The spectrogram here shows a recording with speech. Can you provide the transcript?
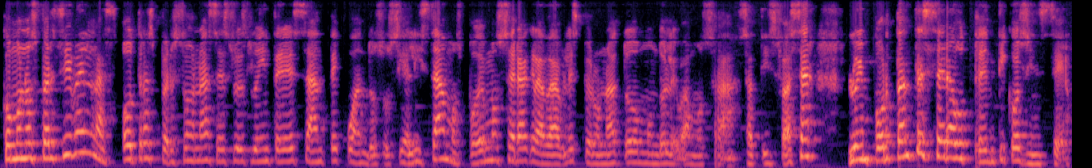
como nos perciben las otras personas, eso es lo interesante cuando socializamos. Podemos ser agradables, pero no a todo mundo le vamos a satisfacer. Lo importante es ser auténtico, sincero.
